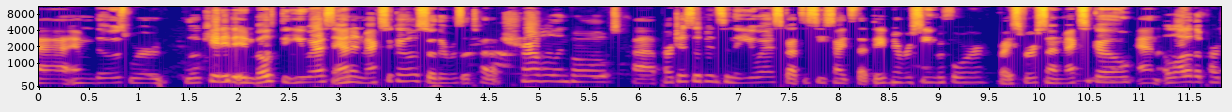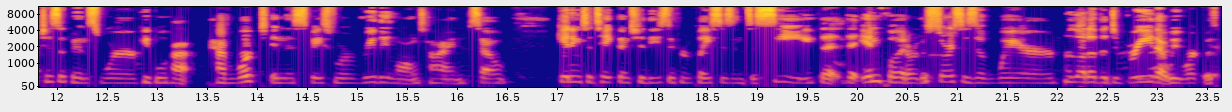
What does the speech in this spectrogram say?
Uh, and those were located in both the US and in Mexico, so there was a ton of travel involved. Uh, participants in the US got to see sites that they've never seen before, vice versa in Mexico. And a lot of the participants were people who ha- have worked in this space for a really long time. So getting to take them to these different places and to see that the input or the sources of where a lot of the debris that we work with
